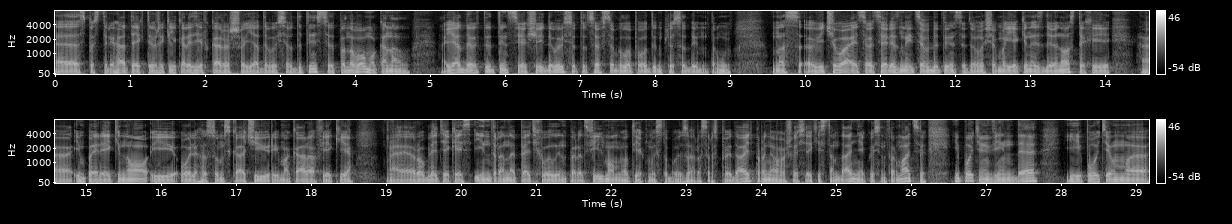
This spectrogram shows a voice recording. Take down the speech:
е, спостерігати, як ти вже кілька разів кажеш, що я дивився в дитинстві по новому каналу. А я в дитинстві, якщо і дивився, то це все було по один плюс один. Тому у нас відчувається оця різниця в дитинстві, тому що ми є кінець 90-х, і е, імперія кіно, і Ольга Сумська чи Юрій Макаров, які роблять якесь інтро на 5 хвилин перед фільмом, от як ми з тобою зараз розповідають про нього, щось, якісь там дані, якусь інформацію. І потім він йде, і потім е,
